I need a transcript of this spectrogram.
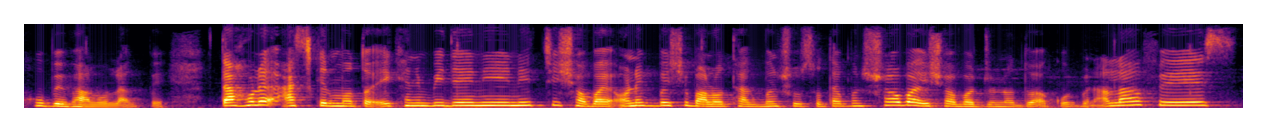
খুবই ভালো লাগবে। তাহলে আজকের মতো এখানে বিদায় নিয়ে নিচ্ছি। সবাই অনেক বেশি ভালো থাকবেন, সুস্থ থাকবেন। সবাই সবার জন্য দোয়া করবেন। আল্লাহ হাফেজ।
